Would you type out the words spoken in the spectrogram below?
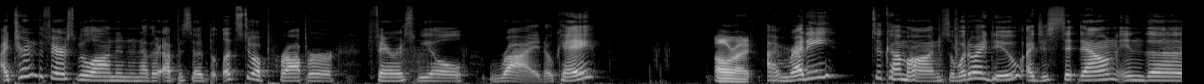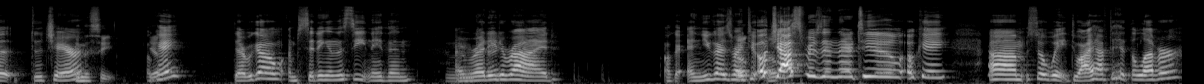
I turned the Ferris wheel on in another episode, but let's do a proper Ferris wheel ride, okay? All right. I'm ready to come on. So what do I do? I just sit down in the the chair. In the seat. Yep. Okay? There we go. I'm sitting in the seat, Nathan. I'm ready to ride. Okay, and you guys ride Oh, too. Oh, oh. Jasper's in there too. Okay. Um. So wait, do I have to hit the lever?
